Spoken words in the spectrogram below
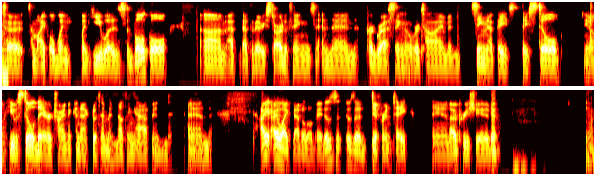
to, to Michael when when he was vocal um, at, at the very start of things, and then progressing over time and seeing that they they still you know he was still there trying to connect with him and nothing happened and I, I like that a little bit. It was it was a different take and I appreciated it. Yeah.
